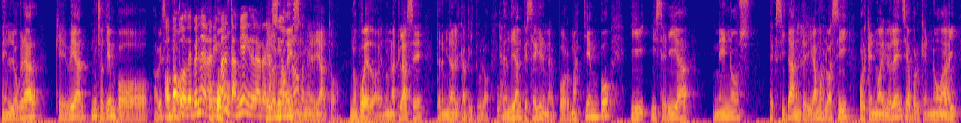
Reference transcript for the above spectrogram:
en lograr que vean mucho tiempo, a veces O poco, depende del animal también y de la relación. Pero no es inmediato. No puedo en una clase terminar el capítulo. Tendrían que seguirme por más tiempo y, sería menos excitante, digámoslo así, porque no hay violencia, porque no hay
